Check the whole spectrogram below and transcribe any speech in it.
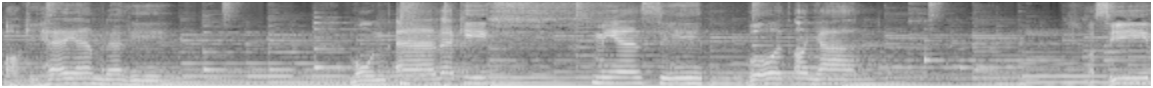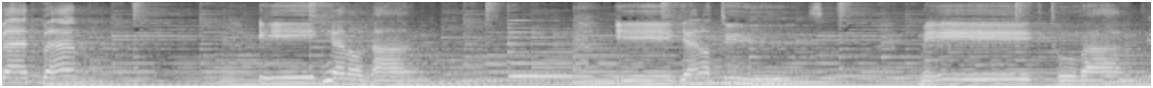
aki helyemre lép Mondd el neki, milyen szép volt a nyár. A szívedben égjen a láng Égjen a tűz még tovább.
